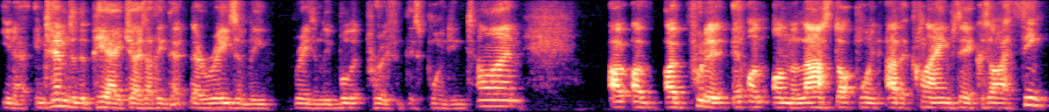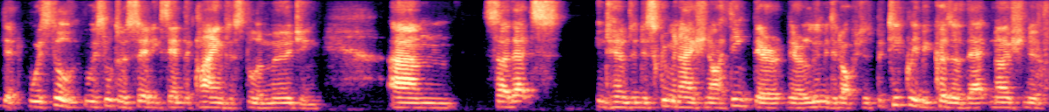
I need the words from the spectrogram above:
you know, in terms of the PHOs, I think that they're reasonably, reasonably bulletproof at this point in time. I, have I've put it on, on the last dot point other claims there because I think that we're still we're still to a certain extent the claims are still emerging. Um, so that's in terms of discrimination. I think there there are limited options, particularly because of that notion of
